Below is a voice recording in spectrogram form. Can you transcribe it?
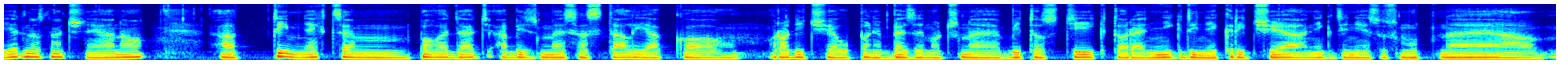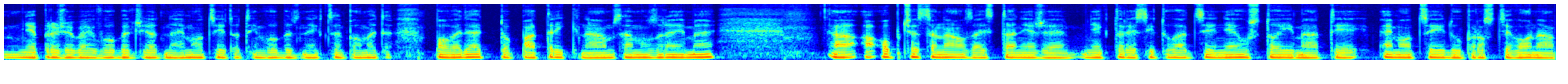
Jednoznačne áno. A tým nechcem povedať, aby sme sa stali ako rodičia úplne bezemočné bytosti, ktoré nikdy nekričia a nikdy nie sú smutné a neprežívajú vôbec žiadne emócie. To tým vôbec nechcem povedať. To patrí k nám samozrejme. A, a občas sa naozaj stane, že niektoré situácie neustojíme a tie emócie idú proste von a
